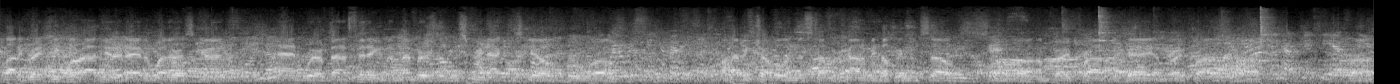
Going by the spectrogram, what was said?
A lot of great people are out here today. The weather is good, and we're benefiting the members of the Screen Actors Guild who are having trouble in this tough economy, helping themselves. So uh, I'm very proud of the day. I'm very proud of uh, uh,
